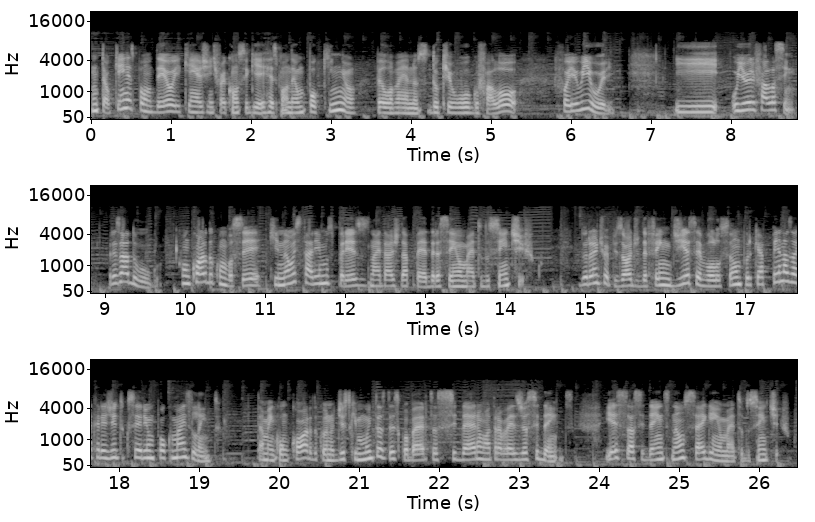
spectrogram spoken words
Então, quem respondeu e quem a gente vai conseguir responder um pouquinho, pelo menos, do que o Hugo falou, foi o Yuri. E o Yuri fala assim: Prezado Hugo, concordo com você que não estaríamos presos na Idade da Pedra sem o método científico. Durante o episódio, defendi essa evolução porque apenas acredito que seria um pouco mais lento. Também concordo quando diz que muitas descobertas se deram através de acidentes, e esses acidentes não seguem o método científico.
